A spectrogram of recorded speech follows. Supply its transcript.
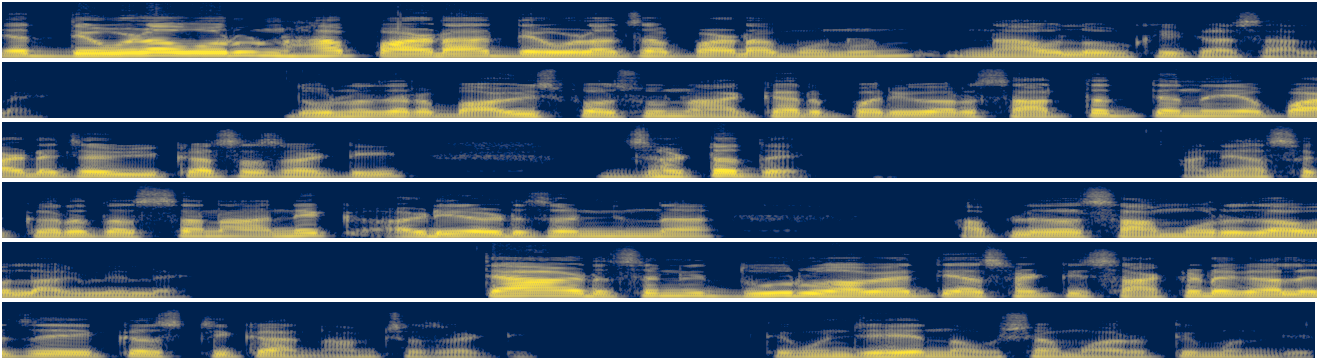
या देवळावरून हा पाडा देवळाचा पाडा म्हणून नाव लौकिकास आलाय. दोन हजार बावीसपासून आकार परिवार सातत्यानं या पाड्याच्या विकासासाठी झटत आहे. आणि असं करत असताना अनेक अडीअडचणींना आपल्याला सामोरं जावं लागलेलं आहे. त्या अडचणी दूर व्हाव्यात यासाठी साकडं घालायचं एकच ठिकाण आमच्यासाठी ते म्हणजे हे नवशा मारुती मंदिर.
